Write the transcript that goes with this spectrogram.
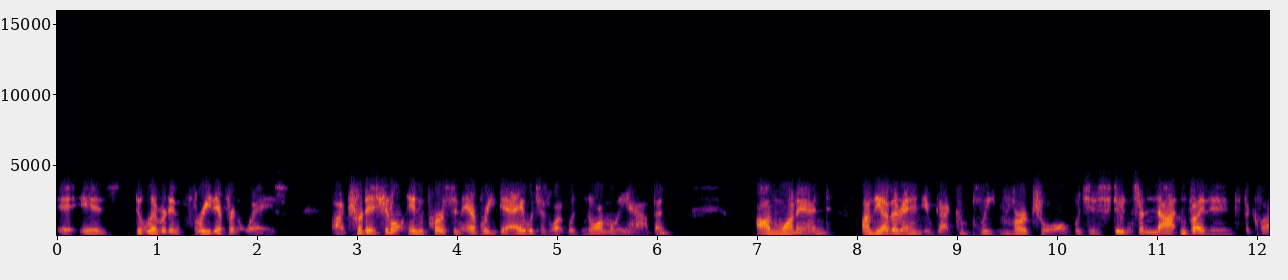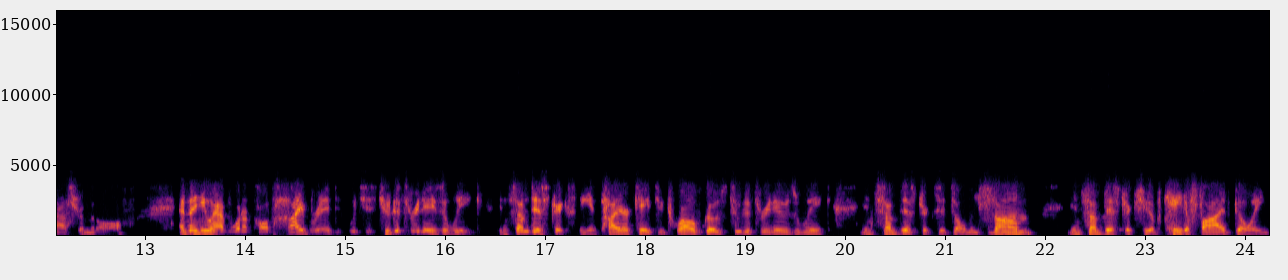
is delivered in three different ways. Uh, traditional in person every day, which is what would normally happen on one end. On the other end, you've got complete virtual, which is students are not invited into the classroom at all. And then you have what are called hybrid, which is two to three days a week. In some districts, the entire K through 12 goes two to three days a week. In some districts, it's only some. In some districts, you have K to 5 going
